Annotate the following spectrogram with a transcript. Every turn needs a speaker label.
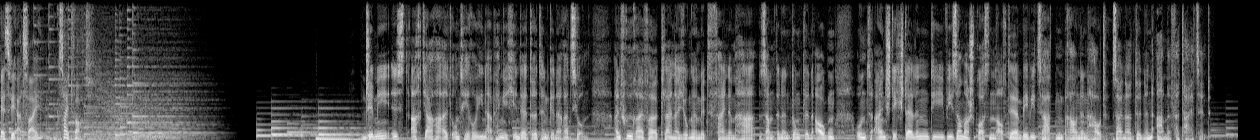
Speaker 1: SWA 2 Zeitwort
Speaker 2: Jimmy ist acht Jahre alt und heroinabhängig in der dritten Generation. Ein frühreifer kleiner Junge mit feinem Haar, samtenen dunklen Augen und Einstichstellen, die wie Sommersprossen auf der babyzarten braunen Haut seiner dünnen Arme verteilt sind.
